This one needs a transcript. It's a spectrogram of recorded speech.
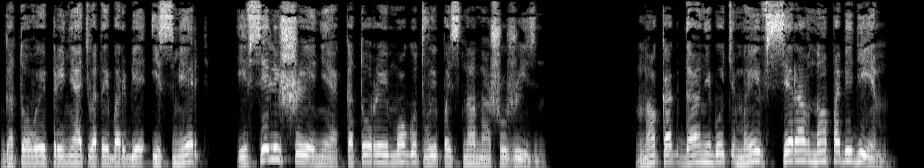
готовые принять в этой борьбе и смерть, и все лишения, которые могут выпасть на нашу жизнь. Но когда-нибудь мы все равно победим,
